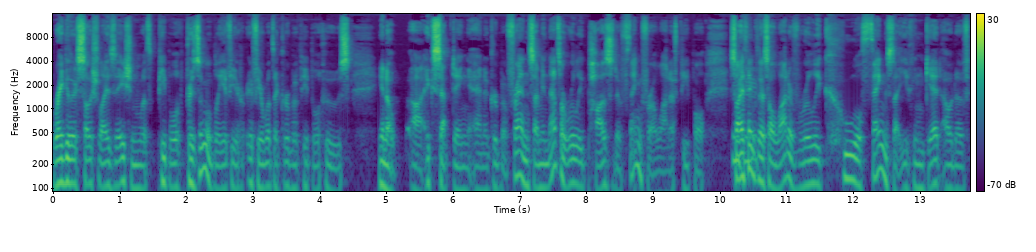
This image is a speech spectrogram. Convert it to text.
regular socialization with people presumably if you're if you're with a group of people who's you know uh, accepting and a group of friends I mean that's a really positive thing for a lot of people so I think there's a lot of really cool things that you can get out of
